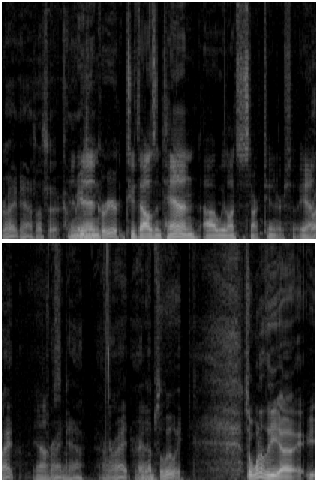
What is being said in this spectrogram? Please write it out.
right. Yeah, that's an And amazing then career. 2010, uh, we launched the Snark Tuner. So yeah, Right. yeah, Right. so- Yeah. All right. Right. Yeah. Absolutely. So one of the, uh,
